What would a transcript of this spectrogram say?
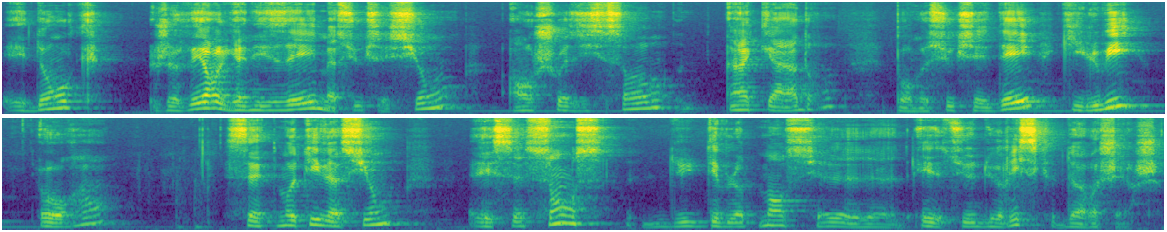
et donc je vais organiser ma succession en choisissant un cadre pour me succéder qui, lui, aura cette motivation et ce sens du développement et du risque de recherche.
